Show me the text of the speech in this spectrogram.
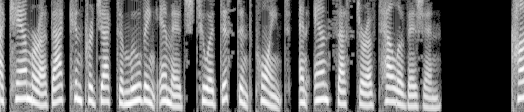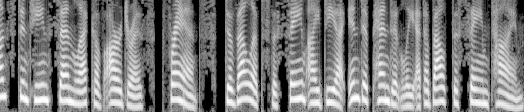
A camera that can project a moving image to a distant point, an ancestor of television. Constantin Senlecq of Ardres, France, develops the same idea independently at about the same time.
